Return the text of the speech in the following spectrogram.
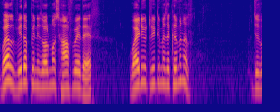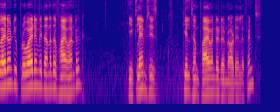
Well, Veerappan is almost halfway there. Why do you treat him as a criminal? Just why don't you provide him with another five hundred? He claims he's killed some five hundred and odd elephants.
